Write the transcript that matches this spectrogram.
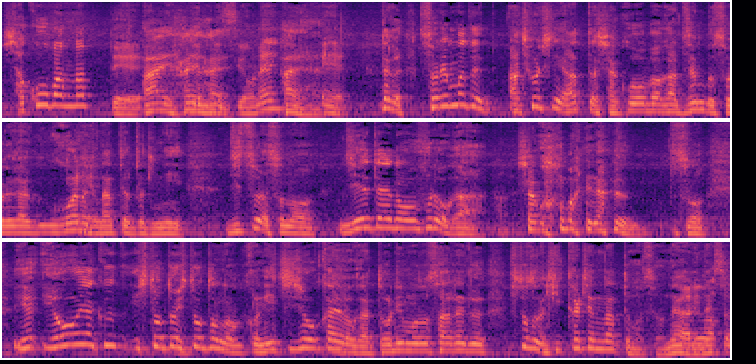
社交場になってるんですよね。はいはいはい。ええだからそれまであちこちにあった社交場が全部それが動かなくなってる時に、実はその自衛隊のお風呂が社交場になるそのようやく人と人との日常会話が取り戻される一つのきっかけになってますよねあります、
